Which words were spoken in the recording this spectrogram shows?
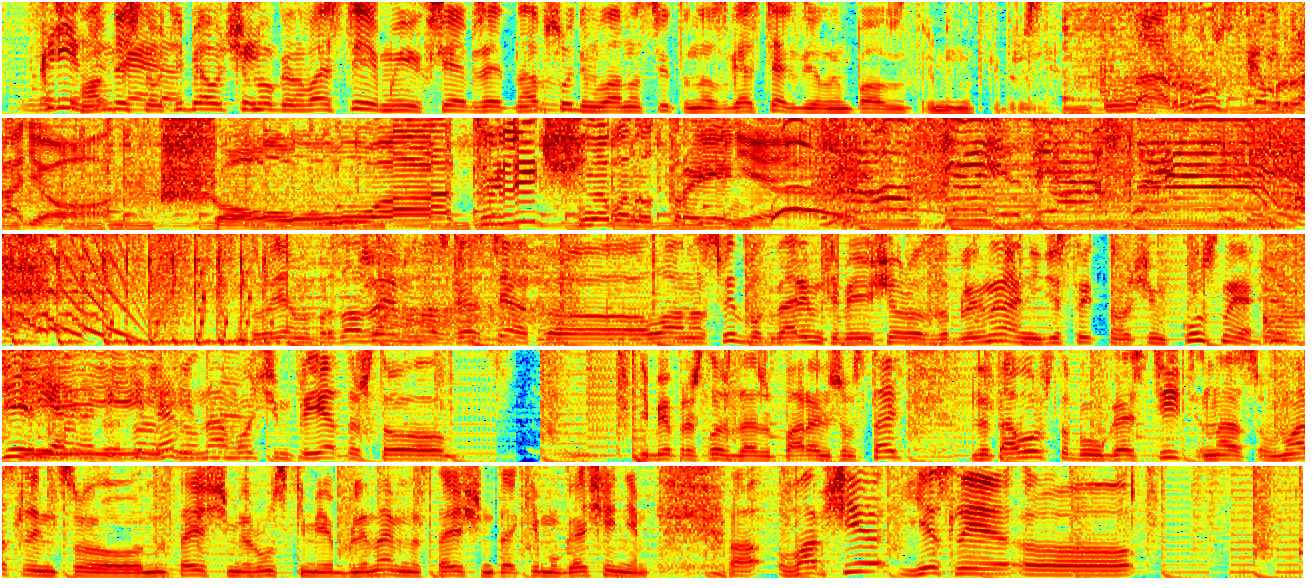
Ну, замечательная. отлично, у тебя очень много новостей, мы их все обязательно обсудим. Лана Свит у нас в гостях, сделаем паузу, три минутки, друзья. На русском радио. Шоу отличного настроения. Русские мы продолжаем. У нас в гостях э, Лана Свит. Благодарим тебя еще раз за блины. Они действительно очень вкусные. И, Приятно, и- аппетита. и нам очень приятно, что тебе пришлось даже пораньше встать для того, чтобы угостить нас в Масленицу настоящими русскими блинами, настоящим таким угощением. А, вообще, если э,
